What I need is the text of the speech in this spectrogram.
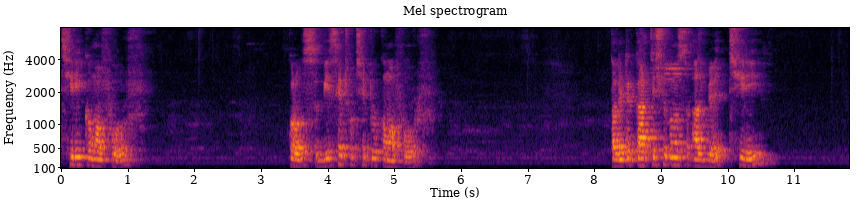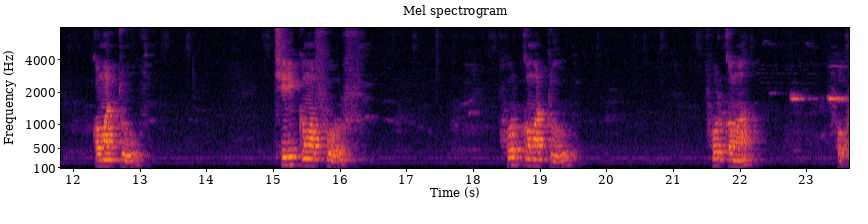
three comma four cross B set হচ্ছে টু কমা ফোর। তাহলে এটা কার্তেশীয় গুণস আসবে? Three three comma four. Four two. Four comma four.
